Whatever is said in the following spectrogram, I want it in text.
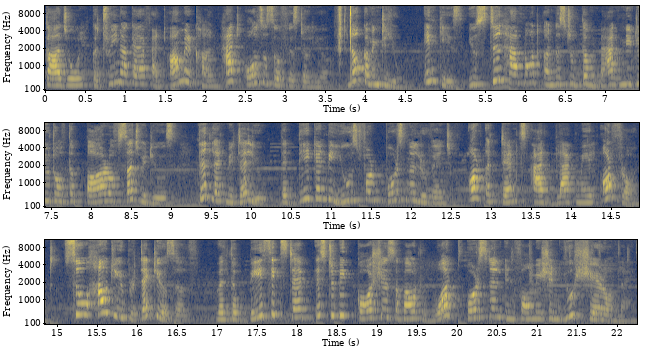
Kajol, Katrina Kaif and Aamir Khan had also surfaced earlier. Now coming to you. In case you still have not understood the magnitude of the power of such videos, then let me tell you that they can be used for personal revenge or attempts at blackmail or fraud. So how do you protect yourself? Well, the basic step is to be cautious about what personal information you share online.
